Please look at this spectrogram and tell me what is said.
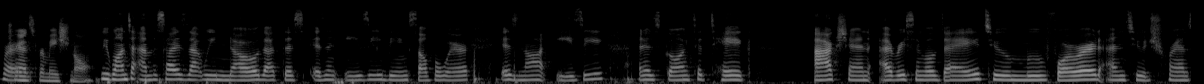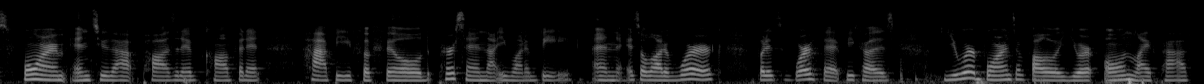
Right. transformational. We want to emphasize that we know that this isn't easy. Being self aware is not easy, and it's going to take action every single day to move forward and to transform into that positive, confident, happy, fulfilled person that you want to be. And it's a lot of work, but it's worth it because you were born to follow your own life path.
